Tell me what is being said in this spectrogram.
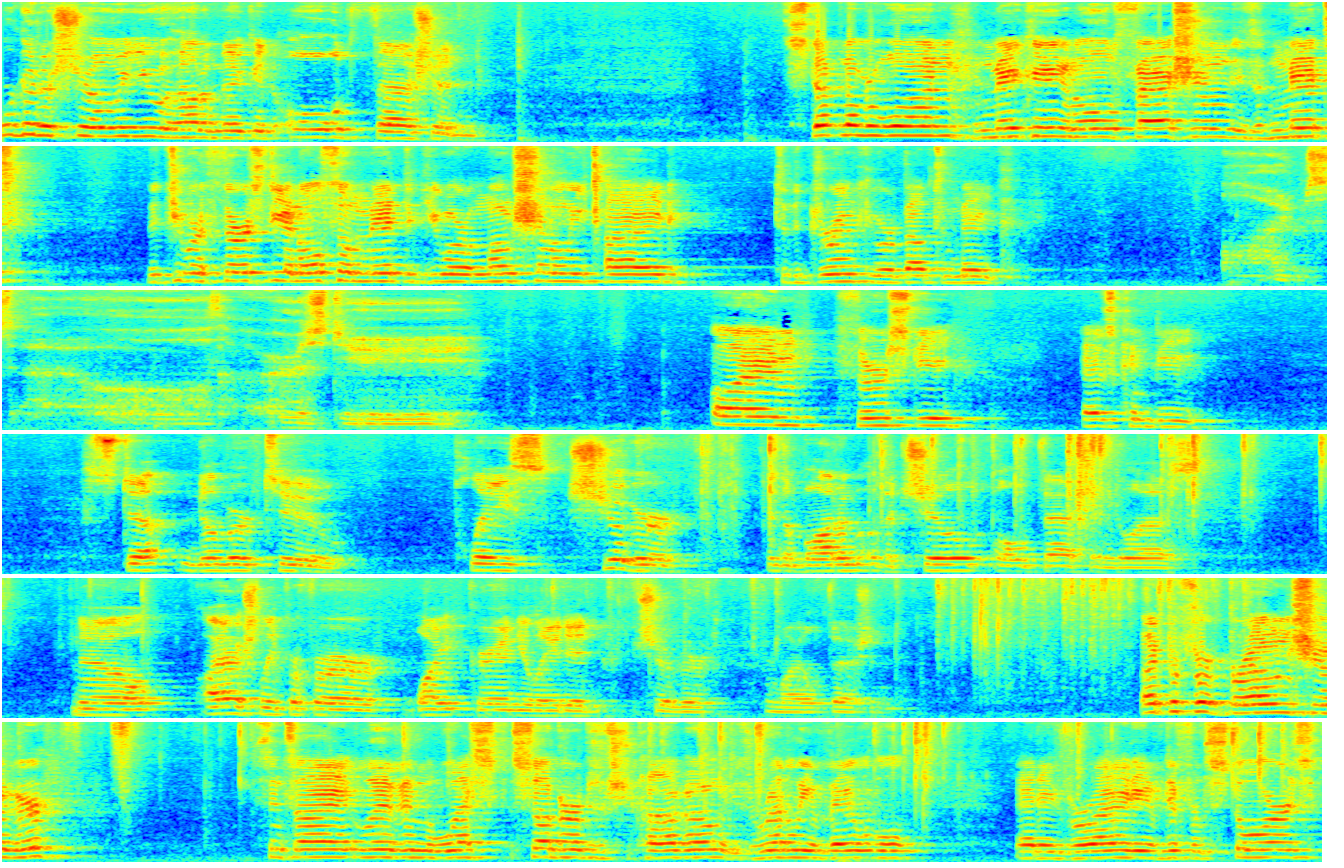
we're going to show you how to make an old fashioned. Step number one in making an old fashioned is admit that you are thirsty and also admit that you are emotionally tied to the drink you are about to make. I'm so thirsty. I'm thirsty as can be. Step number two place sugar in the bottom of a chilled old fashioned glass. Now, I actually prefer white granulated sugar for my old fashioned. I prefer brown sugar since I live in the west suburbs of Chicago. It is readily available at a variety of different stores.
